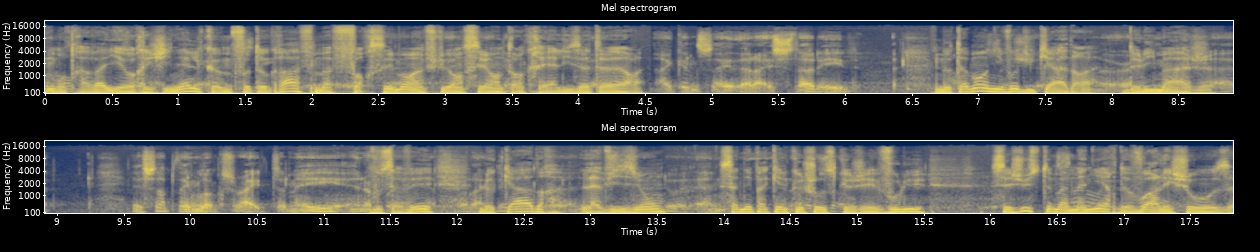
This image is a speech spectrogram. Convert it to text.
Mon travail originel comme photographe m'a forcément influencé en tant que réalisateur, notamment au niveau du cadre, de l'image. Vous savez, le cadre, la vision, ça n'est pas quelque chose que j'ai voulu. C'est juste ma manière de voir les choses.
